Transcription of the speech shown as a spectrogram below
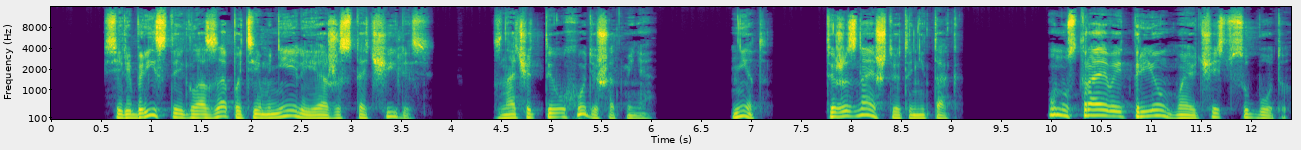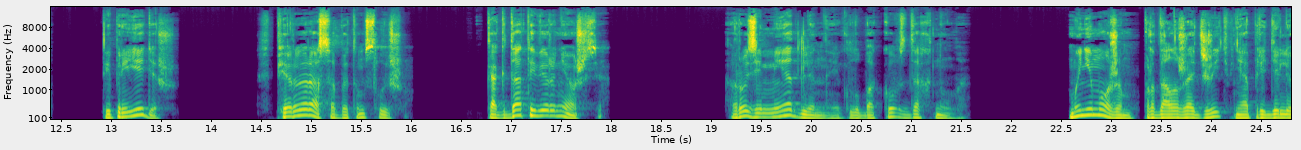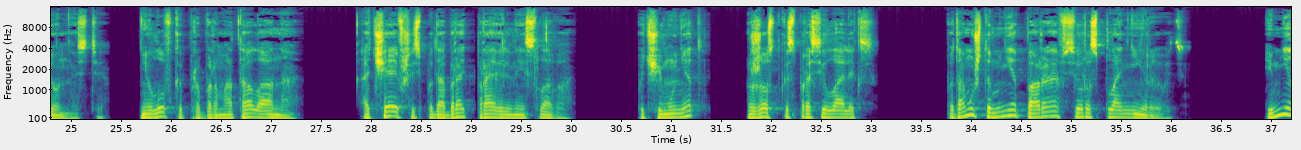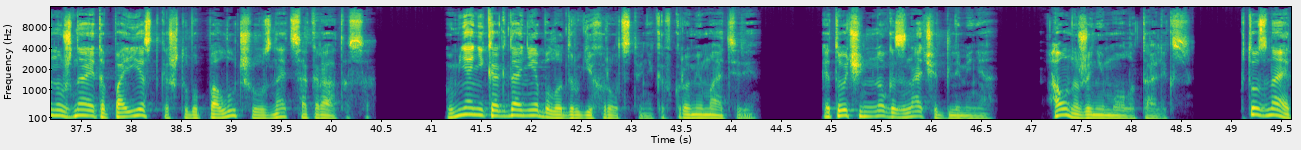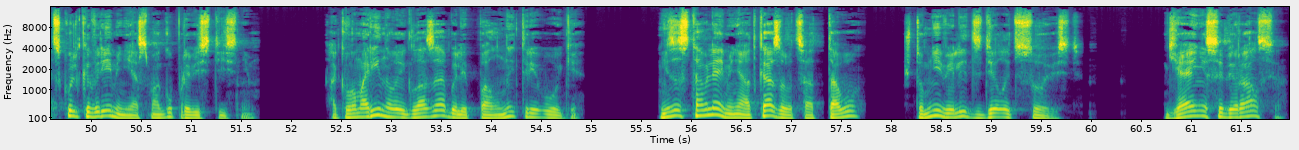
Серебристые глаза потемнели и ожесточились. «Значит, ты уходишь от меня?» «Нет. Ты же знаешь, что это не так. Он устраивает прием в мою честь в субботу. Ты приедешь? В первый раз об этом слышу. Когда ты вернешься? Рози медленно и глубоко вздохнула. Мы не можем продолжать жить в неопределенности. Неловко пробормотала она, отчаявшись подобрать правильные слова. «Почему нет?» – жестко спросил Алекс. «Потому что мне пора все распланировать. И мне нужна эта поездка, чтобы получше узнать Сократоса. У меня никогда не было других родственников, кроме матери. Это очень много значит для меня. А он уже не молод, Алекс. Кто знает, сколько времени я смогу провести с ним. Аквамариновые глаза были полны тревоги. Не заставляй меня отказываться от того, что мне велит сделать совесть. Я и не собирался.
